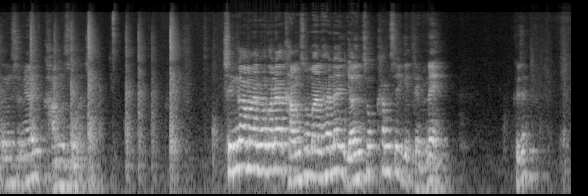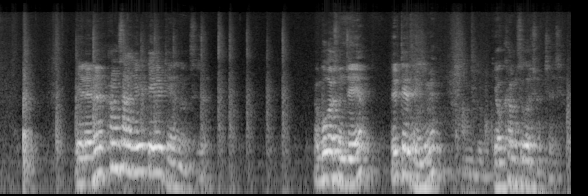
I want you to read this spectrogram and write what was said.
음수면 감소하죠. 증가만 하거나 감소만 하는 연속 함수이기 때문에 그죠? 얘네는 항상 1대1 되는 함수죠. 뭐가 존재해요? 1대1 생기면 감도. 역함수가 존재하죠.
